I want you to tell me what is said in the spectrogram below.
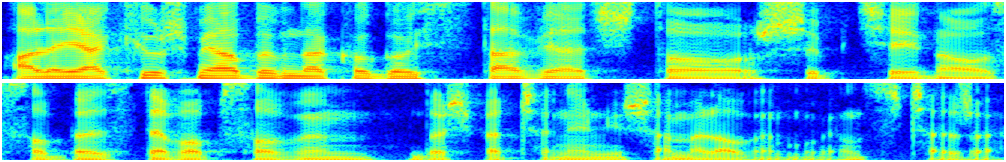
Ale jak już miałbym na kogoś stawiać, to szybciej na osobę z DevOpsowym doświadczeniem niż ML-owym, mówiąc szczerze.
